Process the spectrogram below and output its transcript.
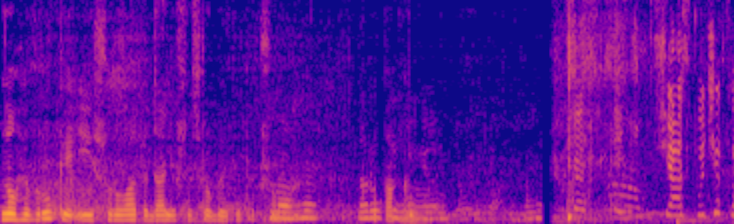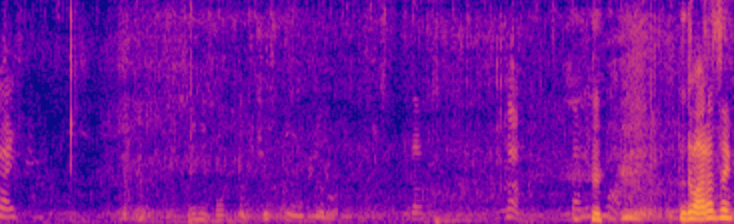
ноги в руки і шурувати далі щось робити. Так що Ноги. отак. Щас, почекай. Два рази.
